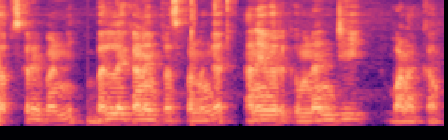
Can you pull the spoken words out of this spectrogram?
சப்ஸ்கிரைப் பண்ணி பெல் ஐக்கானையும் பிரஸ் பண்ணுங்க. அனைவருக்கும் நன்றி வணக்கம்.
